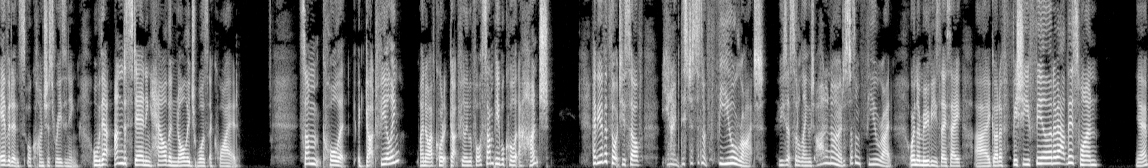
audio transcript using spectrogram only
evidence, or conscious reasoning, or without understanding how the knowledge was acquired. Some call it a gut feeling. I know I've called it gut feeling before. Some people call it a hunch. Have you ever thought to yourself, you know, this just doesn't feel right? Use that sort of language. I don't know. It just doesn't feel right. Or in the movies, they say, I got a fishy feeling about this one. Yeah.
